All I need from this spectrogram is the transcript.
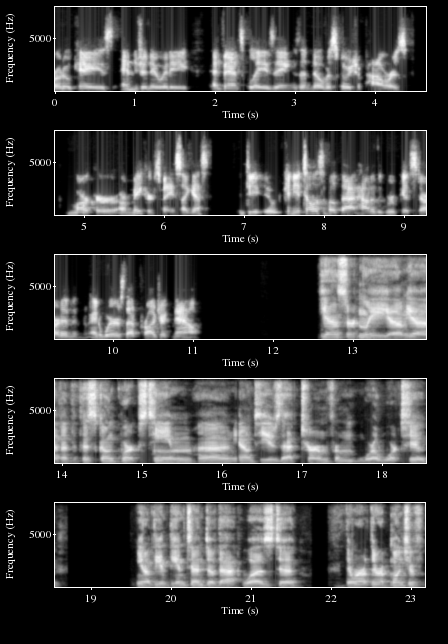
Protocase, Engenuity, Advanced Glazings, and Nova Scotia Power's marker or makerspace, I guess. You, can you tell us about that? How did the group get started and, and where's that project now? Yeah, certainly. Um, yeah, the, the Skunk Works team, uh, you know, to use that term from World War II, you know, the, the intent of that was to, there were, there were a bunch of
